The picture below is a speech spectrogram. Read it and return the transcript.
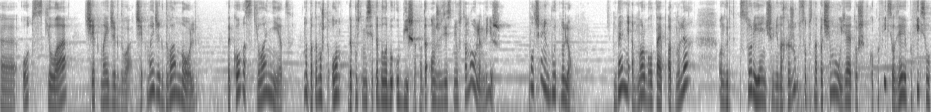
э, от скилла Check Magic 2. Check Magic 2 0. Такого скилла нет. Ну, потому что он, допустим, если это было бы у Бишопа, да, он же здесь не установлен, видишь? По умолчанию он будет нулем. Дай мне abnormal type от нуля. Он говорит, сори, я ничего не нахожу. Собственно, почему я эту ошибку пофиксил? Я ее пофиксил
